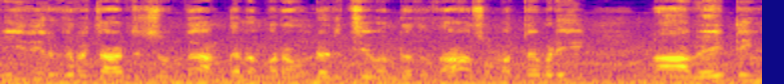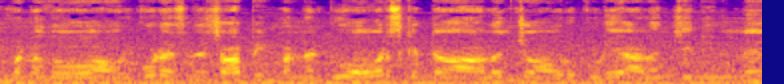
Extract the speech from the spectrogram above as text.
மீதி இருக்கிற சார்ஜஸ் வந்து அங்கே நம்ம ரவுண்ட் அடிச்சு வந்தது தான் ஸோ மற்றபடி நான் வெயிட்டிங் பண்ணதோ அவர் கூட சேர்ந்து ஷாப்பிங் பண்ண டூ ஹவர்ஸ் கிட்ட அலைஞ்சோம். அவர் கூடயே அலைஞ்சு நின்று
